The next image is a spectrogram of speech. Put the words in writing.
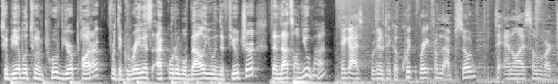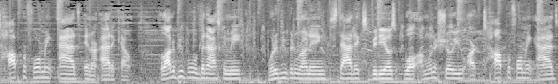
to be able to improve your product for the greatest equitable value in the future then that's on you man. Hey guys, we're gonna take a quick break from the episode to analyze some of our top performing ads in our ad account. A lot of people have been asking me, what have you been running, statics, videos? Well, I'm gonna show you our top performing ads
